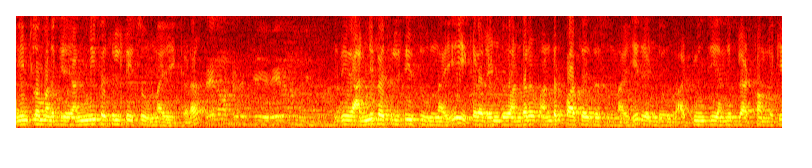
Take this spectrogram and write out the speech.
దీంట్లో మనకి అన్ని ఫెసిలిటీస్ ఉన్నాయి ఇక్కడ. ఇది అన్ని ఫెసిలిటీస్ ఉన్నాయి. ఇక్కడ రెండు అండర్ అండర్ పాసేజెస్ ఉన్నాయి. రెండు అటు నుంచి అన్ని ప్లాట్ఫామ్లకి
